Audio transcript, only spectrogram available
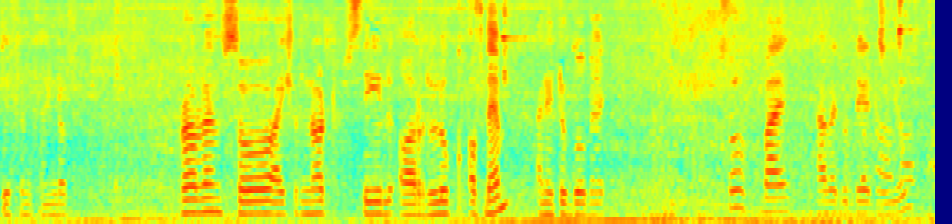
different kind of problems so I should not see or look of them. I need to go back. So bye. Have a good day to you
